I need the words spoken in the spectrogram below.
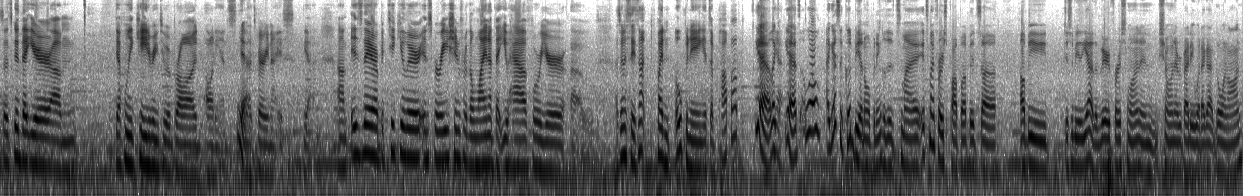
so it's good that you're um, definitely catering to a broad audience. Yeah. That's very nice. Yeah. Um, is there a particular inspiration for the lineup that you have for your? Uh, I was going to say it's not quite an opening; it's a pop up. Yeah, like Yeah. yeah. it's well, I guess it could be an opening because it's my it's my first pop up. It's uh, I'll be this will be yeah the very first one and showing everybody what I got going on.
